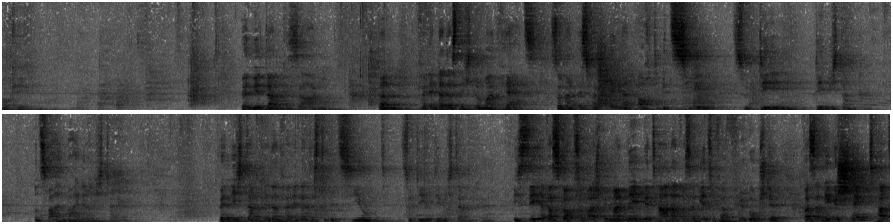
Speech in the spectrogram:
Okay. Wenn wir Danke sagen, dann verändert das nicht nur mein Herz, sondern es verändert auch die Beziehung zu dem, dem ich danke. Und zwar in beide Richtungen. Wenn ich danke, dann verändert es die Beziehung zu dem, dem ich danke. Ich sehe, was Gott zum Beispiel in meinem Leben getan hat, was er mir zur Verfügung stellt, was er mir geschenkt hat,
